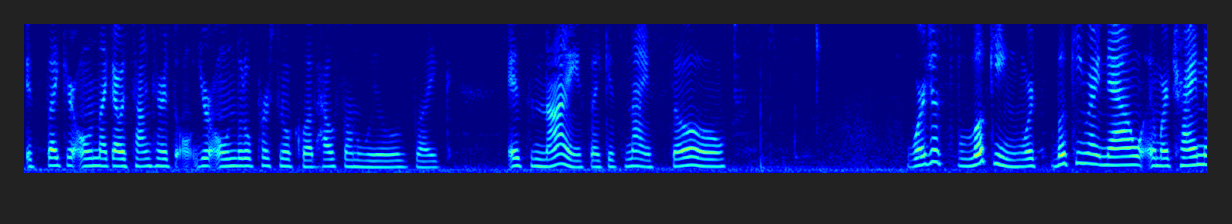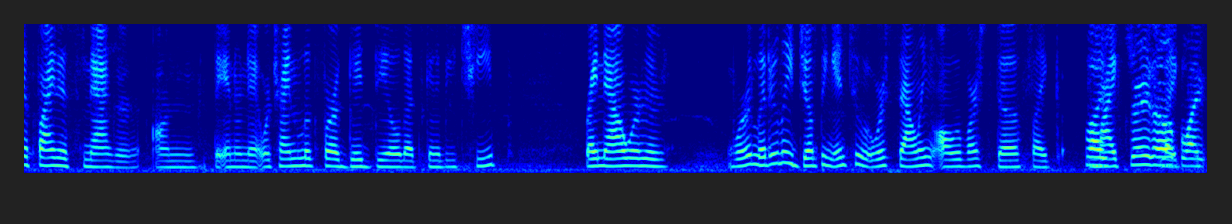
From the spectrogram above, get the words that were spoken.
it's like your own like i was telling her it's o- your own little personal clubhouse on wheels. Like it's nice. Like it's nice. So we're just looking we're looking right now and we're trying to find a snagger on the internet we're trying to look for a good deal that's gonna be cheap right now we're we're literally jumping into it we're selling all of our stuff like Like my- straight up, like,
